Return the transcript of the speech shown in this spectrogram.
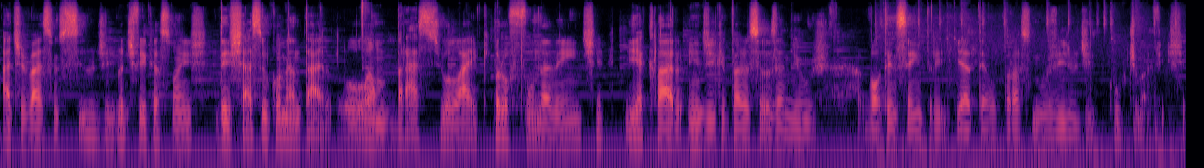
ativassem o sino de notificações, deixassem um comentário, lambrasse o like profundamente e, é claro, indique para os seus amigos. Voltem sempre e até o próximo vídeo de Última Ficha.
